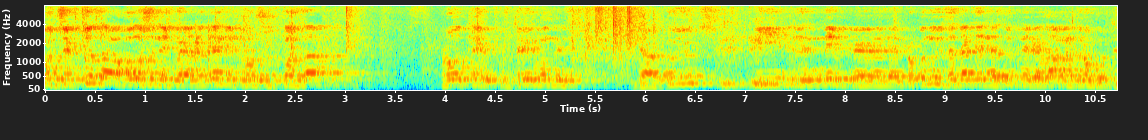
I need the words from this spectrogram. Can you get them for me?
Отже, хто за оголошений порядок денний, прошу, хто за, проти, утримались. Дякую. І е, не, е, пропоную затвердити наступний регламент роботи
